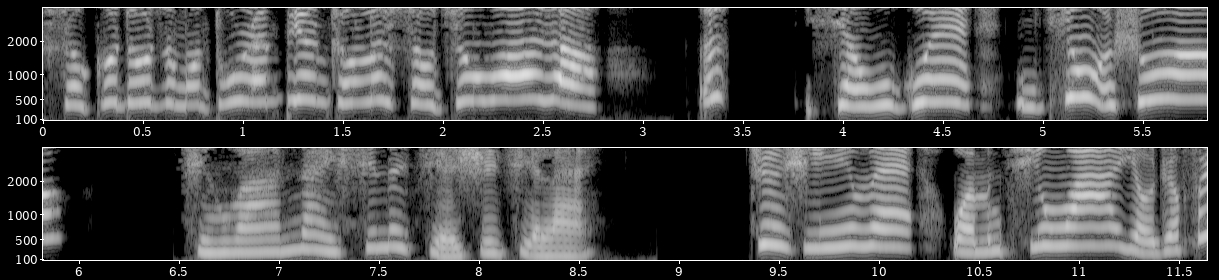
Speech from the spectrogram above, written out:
小蝌蚪怎么突然变成了小青蛙了？小乌龟，你听我说哦。青蛙耐心的解释起来：“这是因为我们青蛙有着非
